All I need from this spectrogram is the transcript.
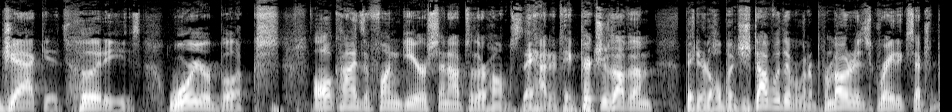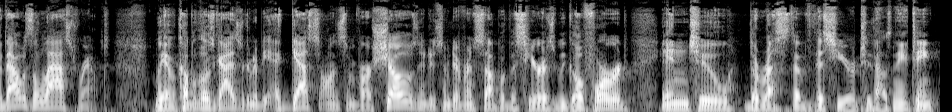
jackets, hoodies, warrior books, all kinds of fun gear sent out to their homes. They had to take pictures of them. They did a whole bunch of stuff with it. We're going to promote it. It's great, etc. But that was the last round. We have a couple of those guys are going to be a guest on some of our shows and do some different stuff with us here as we go forward into the rest of this year, 2018.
